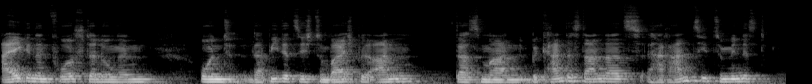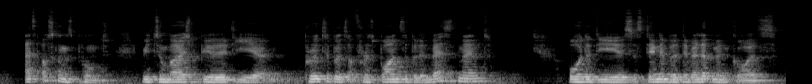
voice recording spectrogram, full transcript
eigenen Vorstellungen und da bietet sich zum Beispiel an, dass man bekannte Standards heranzieht, zumindest als Ausgangspunkt, wie zum Beispiel die Principles of Responsible Investment oder die Sustainable Development Goals.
